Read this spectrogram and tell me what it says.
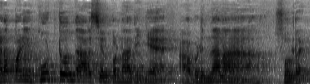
எடப்பாடியும் கூப்பிட்டு வந்து அரசியல் பண்ணாதீங்க அப்படின்னு தான் நான் சொல்கிறேன்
